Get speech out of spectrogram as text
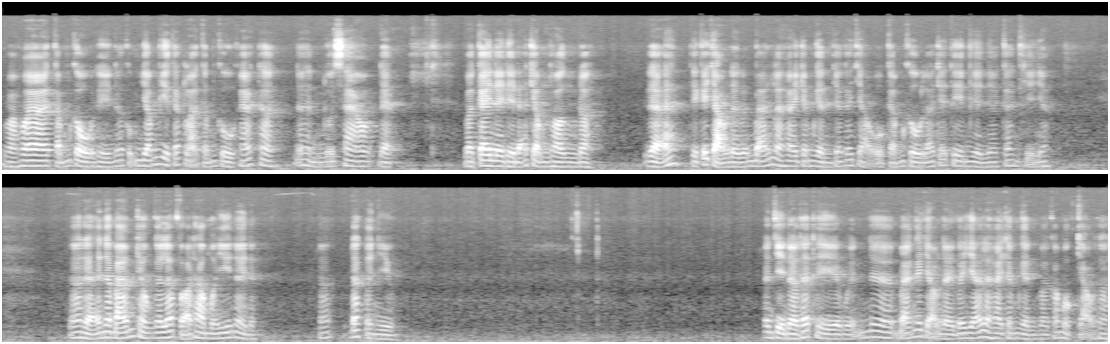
và hoa cẩm cù thì nó cũng giống như các loại cẩm cù khác thôi. Nó hình ngôi sao đẹp. Và cây này thì đã trồng thuần rồi. Rẻ, thì cái chậu này mình bán là 200 nghìn cho cái chậu cẩm cù lá trái tim này nha các anh chị nha nó rẻ, nó bám trong cái lớp vỏ thông ở dưới này nè. Đó, rất là nhiều. Anh chị nào thích thì Nguyễn ờ, bán cái chậu này với giá là 200 nghìn và có một chậu thôi.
